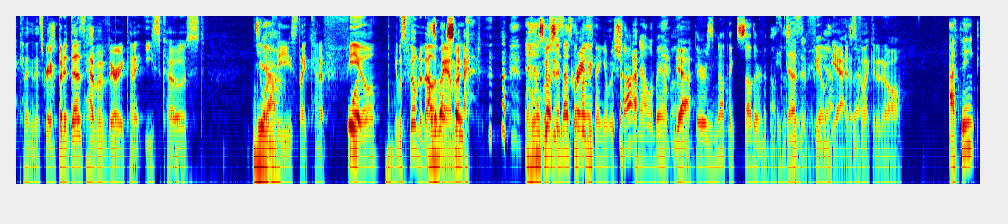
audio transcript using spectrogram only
kind of think that's great, but it does have a very kind of East Coast, Yeah, Northeast like kind of feel. it was filmed in I was about to Alabama. I was which about to say that's the funny thing. It was shot in Alabama. Yeah. there's nothing southern about It this. It doesn't movie. feel, yeah, it doesn't so- feel like it at all. I think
